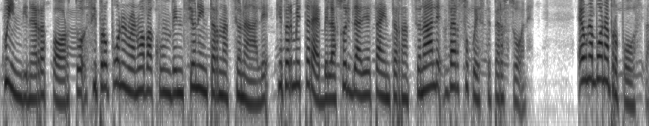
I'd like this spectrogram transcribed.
Quindi nel rapporto si propone una nuova convenzione internazionale che permetterebbe la solidarietà internazionale verso queste persone. È una buona proposta,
